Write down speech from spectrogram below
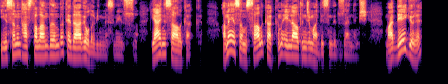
insanın hastalandığında tedavi olabilmesi mevzusu. Yani sağlık hakkı. Anayasamız sağlık hakkını 56. maddesinde düzenlemiş. Maddeye göre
